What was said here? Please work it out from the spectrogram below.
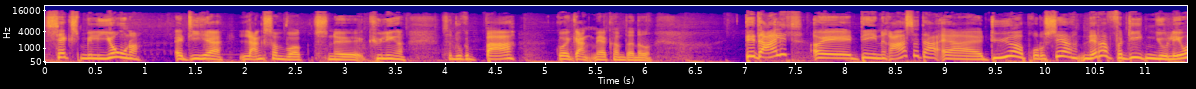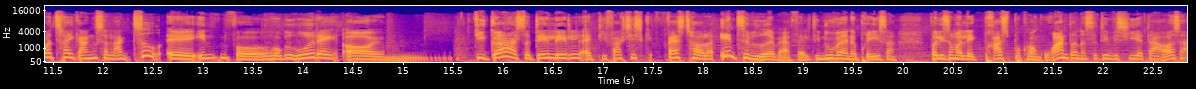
6 millioner af de her langsomvoksende kyllinger. Så du kan bare gå i gang med at komme derned. Det er dejligt, og øh, det er en race, der er dyrere at producere, netop fordi den jo lever tre gange så lang tid, øh, inden den får hugget hovedet af, og øh, de gør altså det lidt, at de faktisk fastholder indtil videre i hvert fald de nuværende priser, for ligesom at lægge pres på konkurrenterne, så det vil sige, at der er også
